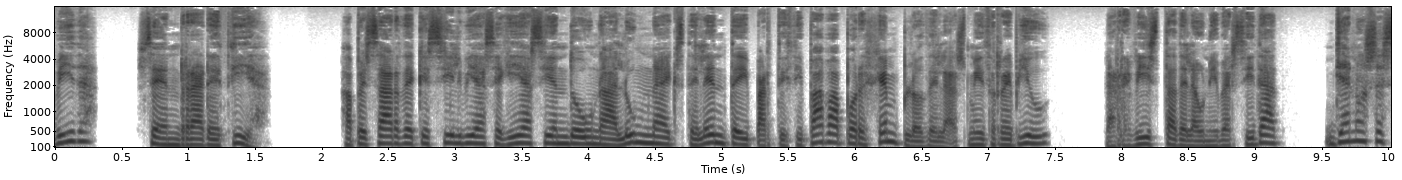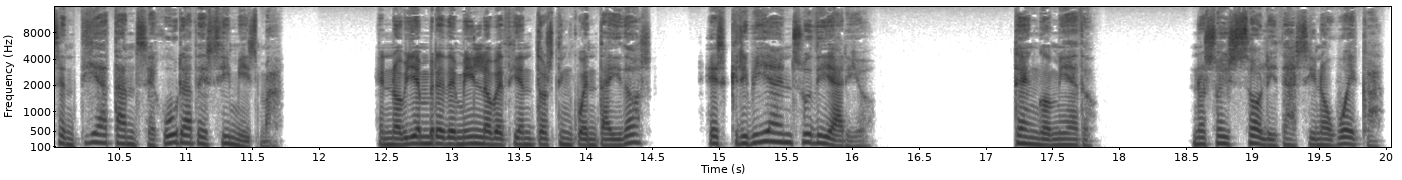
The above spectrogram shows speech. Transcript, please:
vida se enrarecía. A pesar de que Silvia seguía siendo una alumna excelente y participaba, por ejemplo, de la Smith Review, la revista de la universidad, ya no se sentía tan segura de sí misma. En noviembre de 1952 escribía en su diario Tengo miedo. No soy sólida sino hueca.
